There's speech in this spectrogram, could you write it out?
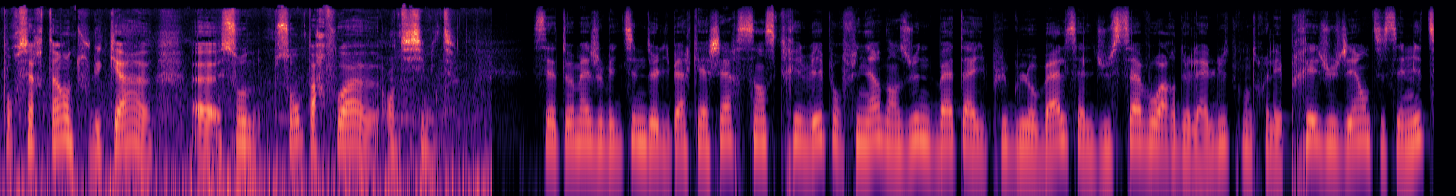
pour, certains en tous les cas, sont parfois antisémites. Cet hommage aux victimes de l'hypercachère s'inscrivait pour finir dans une bataille plus globale, celle du savoir, de la lutte contre les préjugés antisémites,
